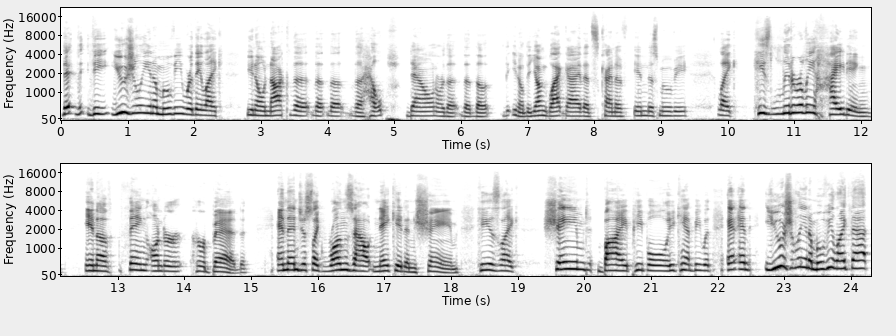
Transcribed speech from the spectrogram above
the, the usually in a movie where they like you know knock the the the, the help down or the, the the the you know the young black guy that's kind of in this movie like he's literally hiding in a thing under her bed and then just like runs out naked in shame. He is like shamed by people he can't be with and and usually in a movie like that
